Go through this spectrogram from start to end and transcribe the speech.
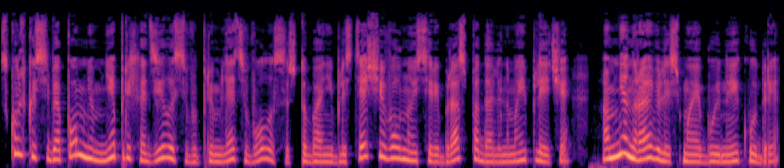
Сколько себя помню, мне приходилось выпрямлять волосы, чтобы они блестящей волной серебра спадали на мои плечи. А мне нравились мои буйные кудри.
